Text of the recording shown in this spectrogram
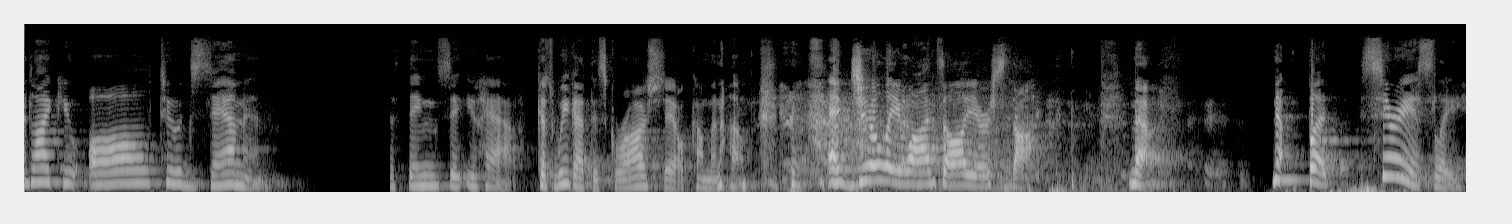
I'd like you all to examine the things that you have. Because we got this garage sale coming up, and Julie wants all your stuff. No. No, but seriously,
